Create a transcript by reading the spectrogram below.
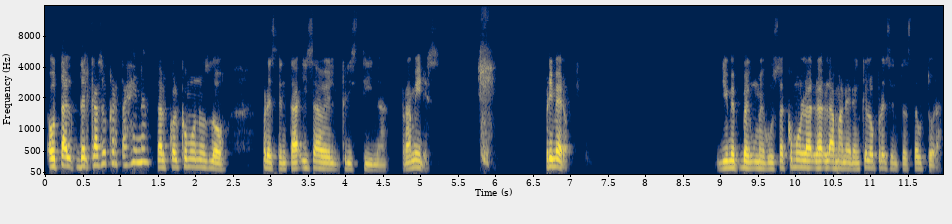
o tal, del caso Cartagena, tal cual como nos lo presenta Isabel Cristina Ramírez. Primero, y me, gusta como la, la, manera en que lo presenta esta autora.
